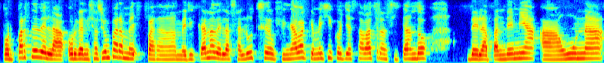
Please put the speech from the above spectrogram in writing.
por parte de la Organización Panamericana de la Salud, se opinaba que México ya estaba transitando de la pandemia a una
